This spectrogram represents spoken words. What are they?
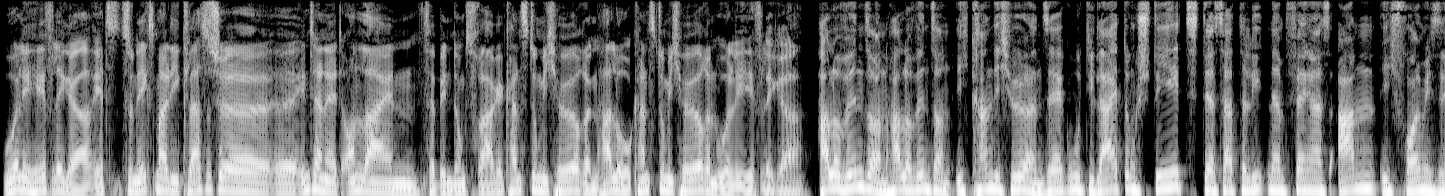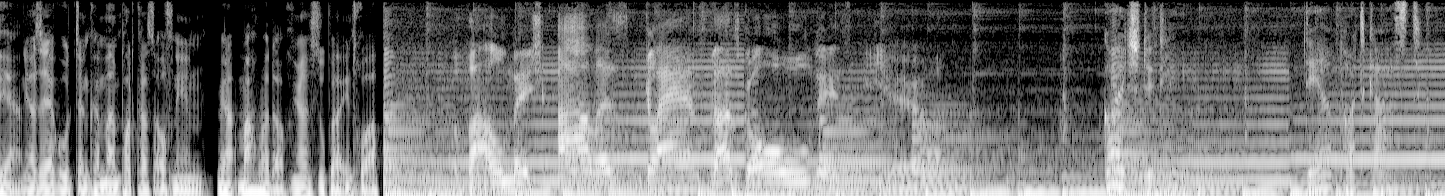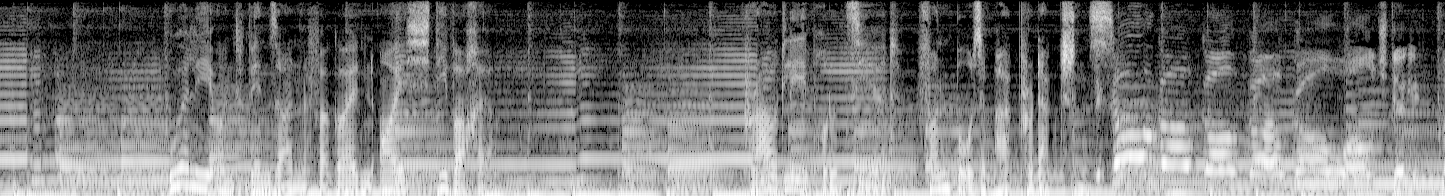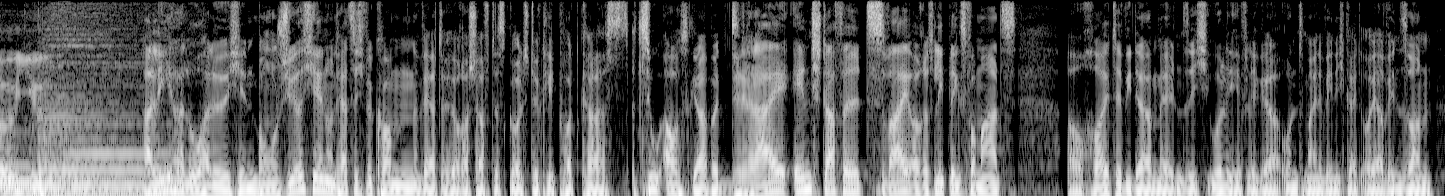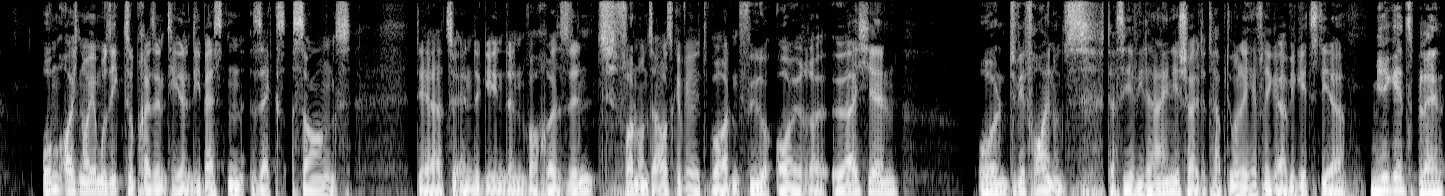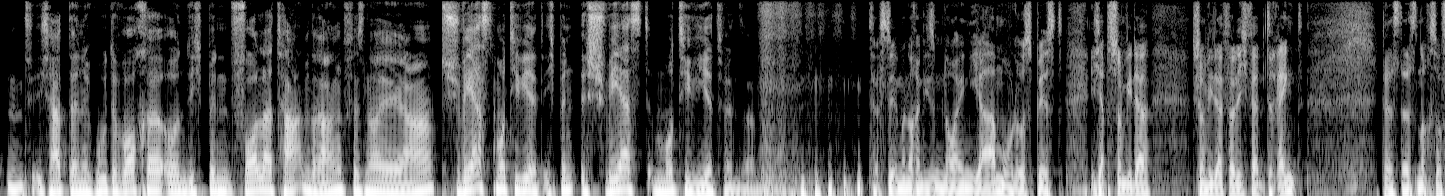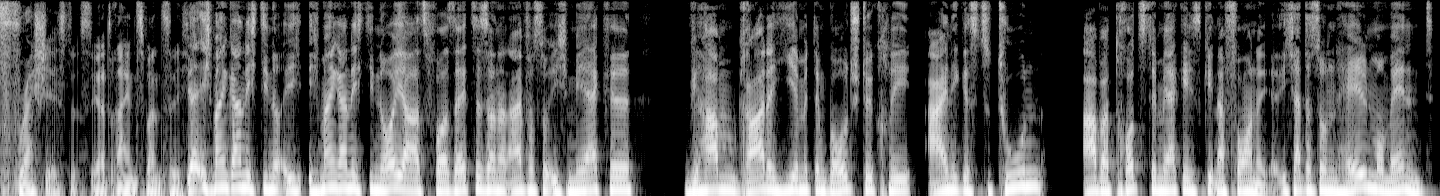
Urli Hefliger, jetzt zunächst mal die klassische äh, Internet-Online-Verbindungsfrage. Kannst du mich hören? Hallo, kannst du mich hören, Urli Hefliger? Hallo Winson, hallo Winson, ich kann dich hören, sehr gut. Die Leitung steht, der Satellitenempfänger ist an, ich freue mich sehr. Ja, sehr gut. Dann können wir einen Podcast aufnehmen. Ja, machen wir doch. Ja, super. Intro ab. Weil nicht alles glänzt, das Gold ist hier. Goldstückli, der Podcast. Urli und Vinson vergolden euch die Woche. Proudly produziert von Bose Park Productions. Go, go, go, go, go, old for you. Halli, hallo, hallöchen, bonjourchen und herzlich willkommen, werte Hörerschaft des Goldstückli Podcasts, zu Ausgabe 3 in Staffel 2 eures Lieblingsformats. Auch heute wieder melden sich Urli Hefliger und meine Wenigkeit, euer Winson, um euch neue Musik zu präsentieren. Die besten sechs Songs der zu Ende gehenden Woche sind von uns ausgewählt worden für eure Öhrchen. Und wir freuen uns, dass ihr wieder eingeschaltet habt. Urle Hefliger, wie geht's dir? Mir geht's blendend. Ich hatte eine gute Woche und ich bin voller Tatendrang fürs neue Jahr. Schwerst motiviert. Ich bin schwerst motiviert, Winson. dass du immer noch in diesem neuen Jahr-Modus bist. Ich habe es schon wieder, schon wieder völlig verdrängt, dass das noch so fresh ist, das Jahr 23. Ja, ich meine gar nicht die, ich, ich meine gar nicht die Neujahrsvorsätze, sondern einfach so, ich merke, wir haben gerade hier mit dem Goldstückli einiges zu tun, aber trotzdem merke ich, es geht nach vorne. Ich hatte so einen hellen Moment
